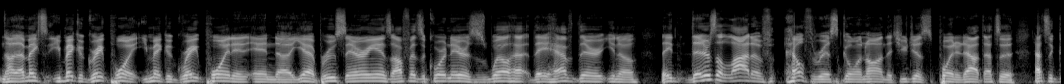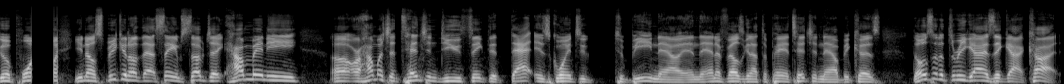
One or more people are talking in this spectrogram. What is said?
No, that makes you make a great point. You make a great point, and, and uh, yeah, Bruce Arians, offensive coordinators as well. Ha- they have their, you know, they there's a lot of health risk going on that you just pointed out. That's a that's a good point. You know, speaking of that same subject, how many uh, or how much attention do you think that that is going to to be now, and the NFL is going to have to pay attention now because those are the three guys that got caught.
